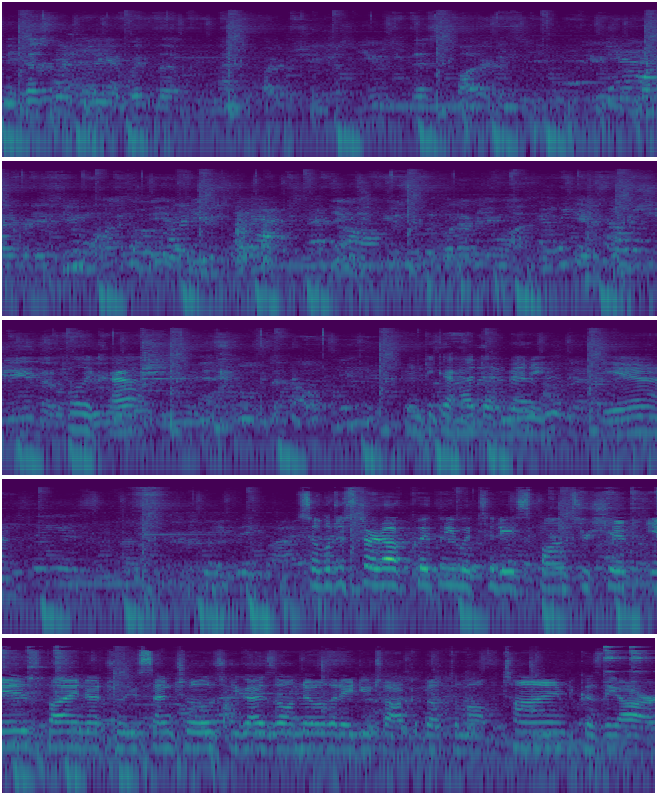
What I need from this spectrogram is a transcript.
Because we're doing it with the magic butter, she just used this butter. Use whatever it is you want. Use it, you can use it with whatever you want. It's a machine that'll Holy crap. I didn't think I had that many. Yeah. So we'll just start off quickly with today's sponsorship is by Natural Essentials. You guys all know that I do talk about them all the time because they are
